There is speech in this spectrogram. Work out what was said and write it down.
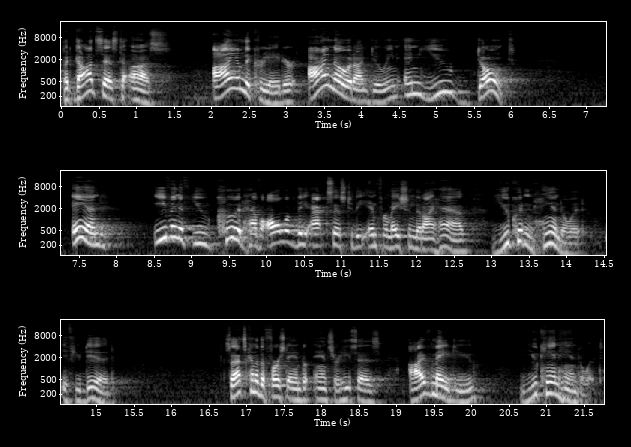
But God says to us, I am the creator, I know what I'm doing, and you don't. And even if you could have all of the access to the information that I have, you couldn't handle it if you did. So that's kind of the first answer. He says, I've made you, you can't handle it.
